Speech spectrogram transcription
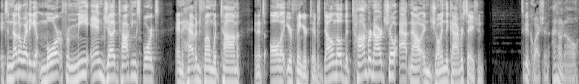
It's another way to get more from me and Judd talking sports and having fun with Tom, and it's all at your fingertips. Download the Tom Barnard Show app now and join the conversation. It's a good question. I don't know.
